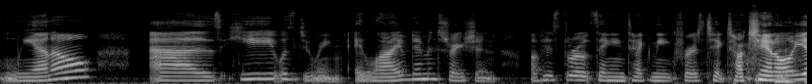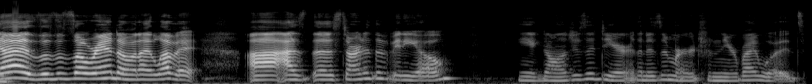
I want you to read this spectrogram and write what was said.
Leano as he was doing a live demonstration of his throat singing technique for his TikTok channel. yes, this is so random and I love it. Uh, as the start of the video, he acknowledges a deer that has emerged from nearby woods.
